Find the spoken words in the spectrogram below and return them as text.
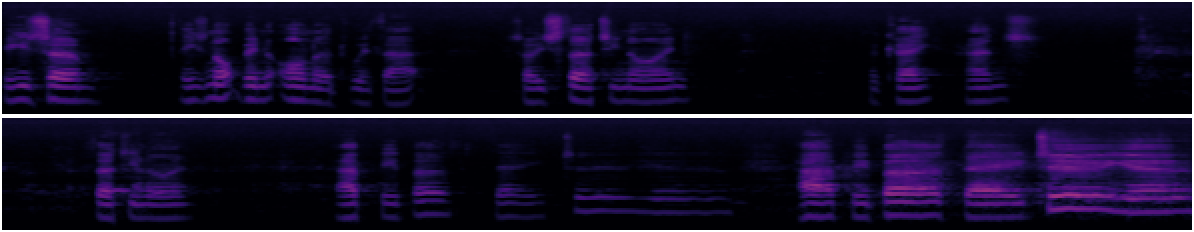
He's, um, he's not been honoured with that. So he's 39. Okay, hands. 39. Happy birthday to you. Happy birthday to you.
